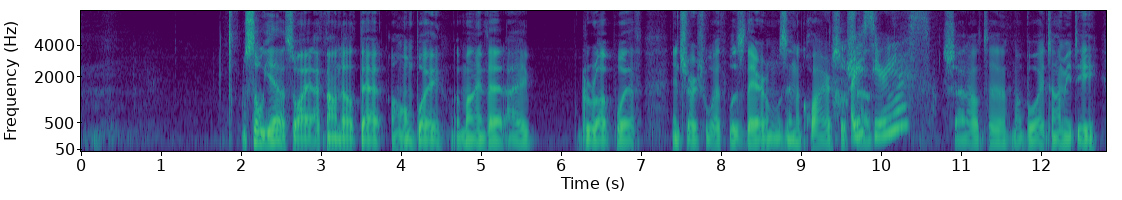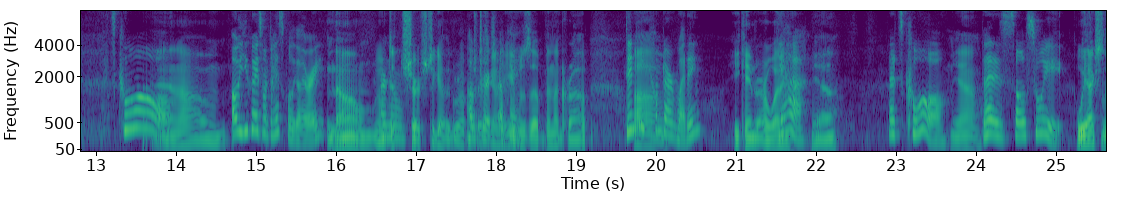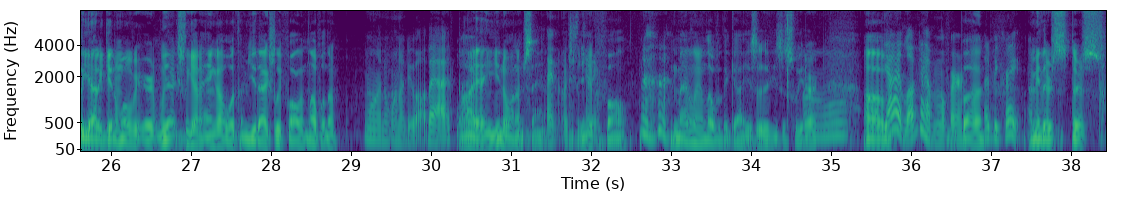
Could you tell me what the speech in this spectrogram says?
so yeah, so I, I found out that a homeboy of mine that I grew up with in church with was there and was in the choir. So Are you serious? shout out to my boy Tommy D. Cool. And um, oh, you guys went to high school together, right? no, we went no. to church together. Grew up in Oh, church, church, together. okay. He was up in the crowd. Didn't he Uh, come to our wedding? He came to our wedding. Yeah. yeah, That's cool. yeah. That is so sweet. we actually got to get him over here. We actually got to hang out with him. You'd actually fall in love with him. Well, I don't want to do all that. Well, yeah, you know what I'm saying. I know, just You'd kidding. fall madly in love with the guy. He's a he's a sweetheart. yeah, I'd love to have him over. Um, but- That'd be great. I mean, there's there's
